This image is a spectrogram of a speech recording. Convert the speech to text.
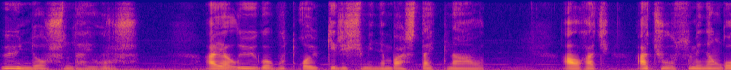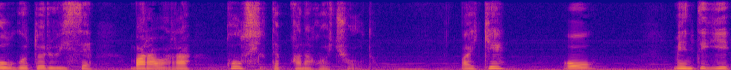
үйүндө ушундай уруш. Аял үйгө бут коюп кириши менен баштайтын алып. Алгач ачуусу менен кол көтөрүп ийсе бара бара кол шилтеп гана койчу болду. Байке оу мен тиги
